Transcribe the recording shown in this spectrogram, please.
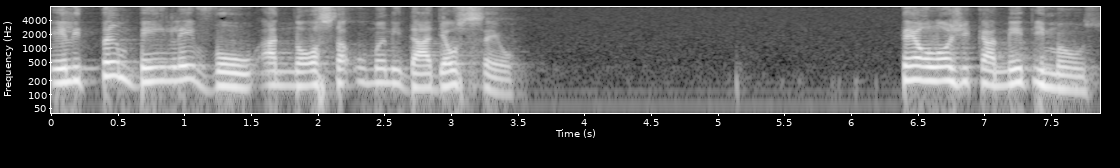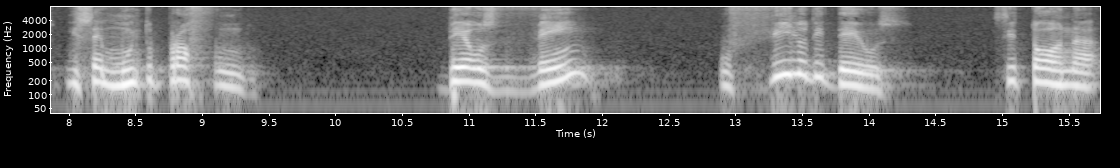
ele também levou a nossa humanidade ao céu. Teologicamente, irmãos, isso é muito profundo. Deus vem, o Filho de Deus se torna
